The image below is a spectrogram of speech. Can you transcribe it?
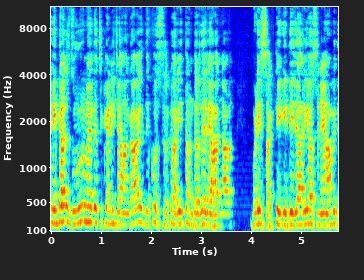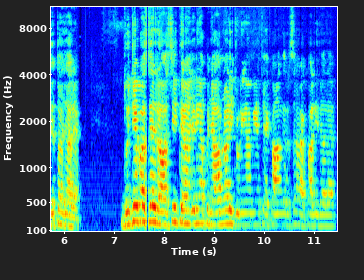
ਇੱਕ ਗੱਲ ਜ਼ਰੂਰ ਮੈਂ ਇਹਦੇ ਚ ਕਹਿਣੀ ਚਾਹਾਂਗਾ ਇਹ ਦੇਖੋ ਸਰਕਾਰੀ ਤੰਤਰ ਦੇ ਲਿਹਾਜ਼ ਨਾਲ ਬੜੀ ਸਖਤੀ ਕੀਤੀ ਜਾ ਰਹੀ ਹੈ ਸੁਨੇਹਾ ਵੀ ਦਿੱਤਾ ਜਾ ਰਿਹਾ। ਦੂਜੇ ਪਾਸੇ ਰਾਸ਼ਟਰੀ ਧਿਰਾਂ ਜਿਹੜੀਆਂ ਪੰਜਾਬ ਨਾਲ ਹੀ ਜੁੜੀਆਂ ਹੋਈਆਂ ਚਾਹੇ ਕਾਂਗਰਸ ਹੈ ਅਕਾਲੀ ਦਲ ਹੈ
